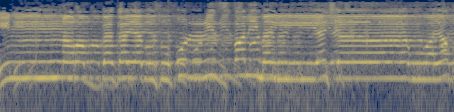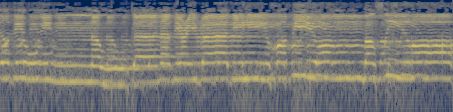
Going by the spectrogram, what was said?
إن ربك يبسط الرزق لمن يشاء ويقدر إنه كان بعباده خبيرا بصيرا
